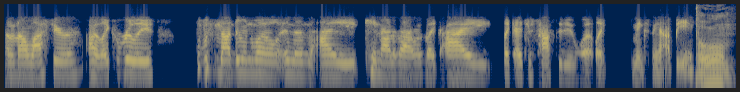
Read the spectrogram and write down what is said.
I don't know, last year I like really was not doing well and then I came out of that and was like I like I just have to do what like makes me happy. Boom.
